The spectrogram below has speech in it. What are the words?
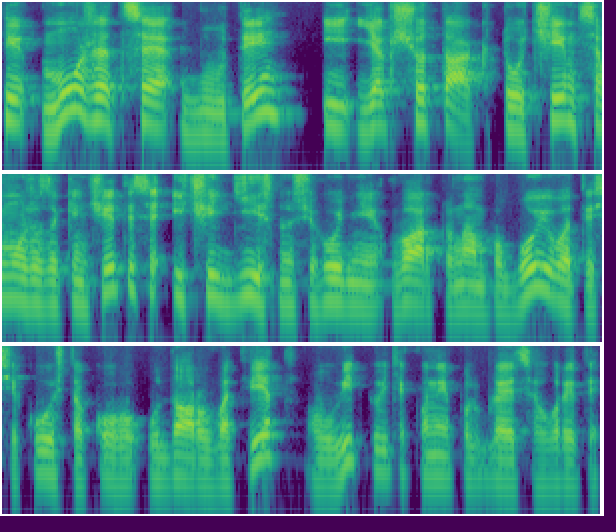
Чи може це бути, і якщо так, то чим це може закінчитися, і чи дійсно сьогодні варто нам побоюватись якогось такого удару в ответ, у відповідь, як вони полюбляються говорити,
